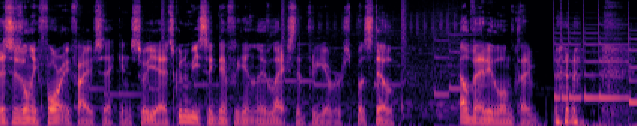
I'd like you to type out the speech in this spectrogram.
This is only 45 seconds, so yeah, it's going to be significantly less than 3 hours, but still, a very long time.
